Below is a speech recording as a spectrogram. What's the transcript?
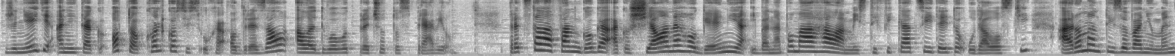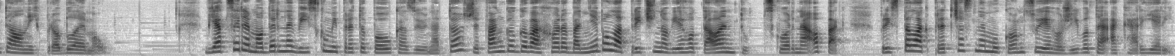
že nejde ani tak o to, koľko si z ucha odrezal, ale dôvod, prečo to spravil. Predstava Van Gogha ako šialeného génia iba napomáhala mystifikácii tejto udalosti a romantizovaniu mentálnych problémov. Viaceré moderné výskumy preto poukazujú na to, že Van choroba nebola príčinou jeho talentu, skôr naopak, prispela k predčasnému koncu jeho života a kariéry.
